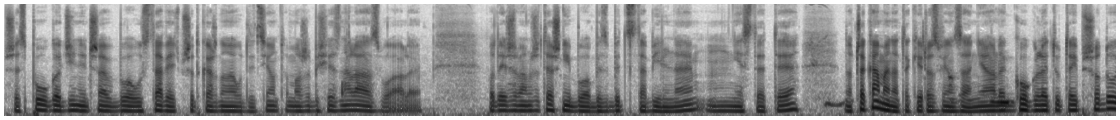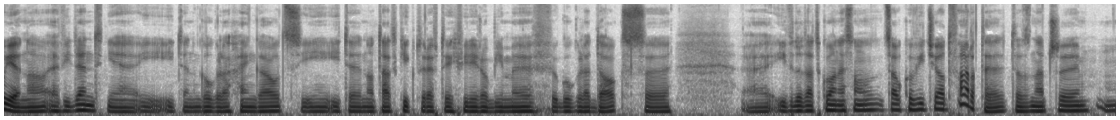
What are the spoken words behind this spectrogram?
przez pół godziny trzeba by było ustawiać przed każdą audycją, to może by się znalazło, ale podejrzewam, że też nie byłoby zbyt stabilne, mm, niestety. No czekamy na takie rozwiązania, ale Google tutaj przoduje, no ewidentnie i, i ten Google Hangouts i, i te notatki, które w tej chwili robimy w Google Docs y, i w dodatku one są całkowicie otwarte, to znaczy mm,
